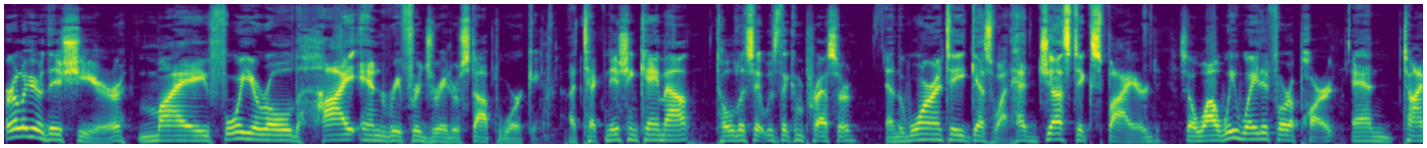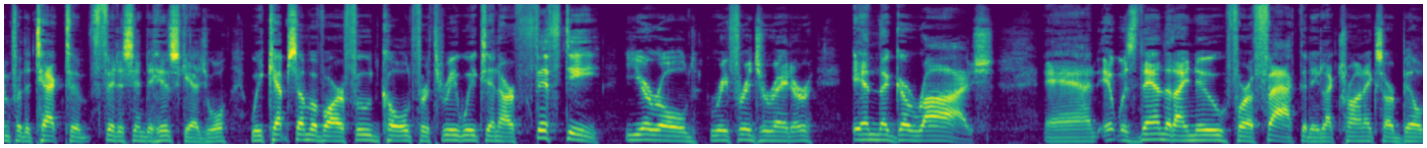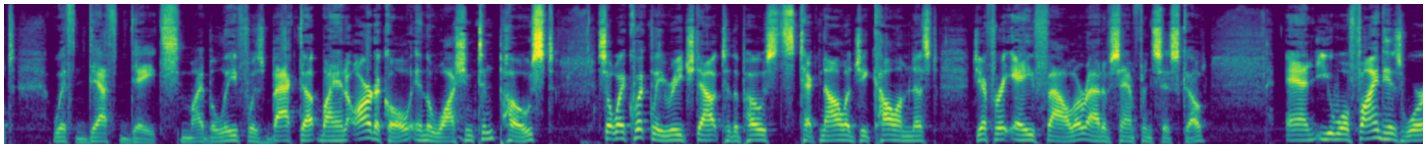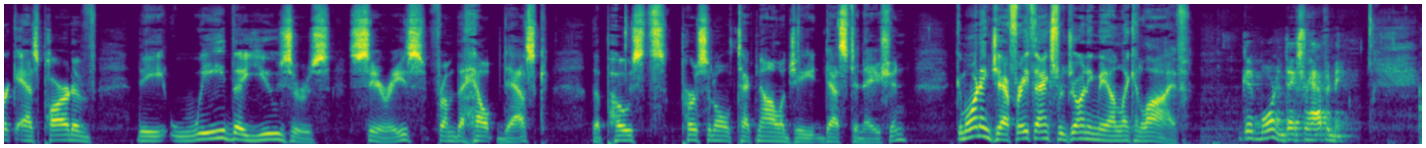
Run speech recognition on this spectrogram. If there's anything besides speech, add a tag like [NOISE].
Earlier this year, my four year old high end refrigerator stopped working. A technician came out, told us it was the compressor. And the warranty, guess what, had just expired. So while we waited for a part and time for the tech to fit us into his schedule, we kept some of our food cold for three weeks in our 50 year old refrigerator in the garage. And it was then that I knew for a fact that electronics are built with death dates. My belief was backed up by an article in the Washington Post. So I quickly reached out to the Post's technology columnist, Geoffrey A. Fowler, out of San Francisco. And you will find his work as part of the We the Users series from the Help Desk, the Post's personal technology destination. Good morning, Geoffrey. Thanks for joining me on Lincoln Live. Good morning. Thanks for having me.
